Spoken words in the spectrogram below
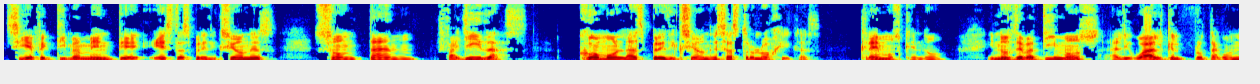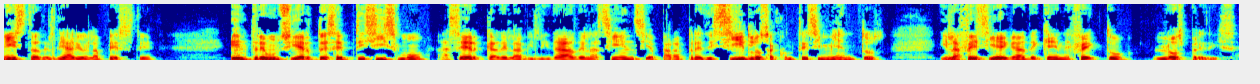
si efectivamente estas predicciones son tan fallidas como las predicciones astrológicas. Creemos que no y nos debatimos, al igual que el protagonista del diario la peste, entre un cierto escepticismo acerca de la habilidad de la ciencia para predecir los acontecimientos y la fe ciega de que en efecto los predice.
